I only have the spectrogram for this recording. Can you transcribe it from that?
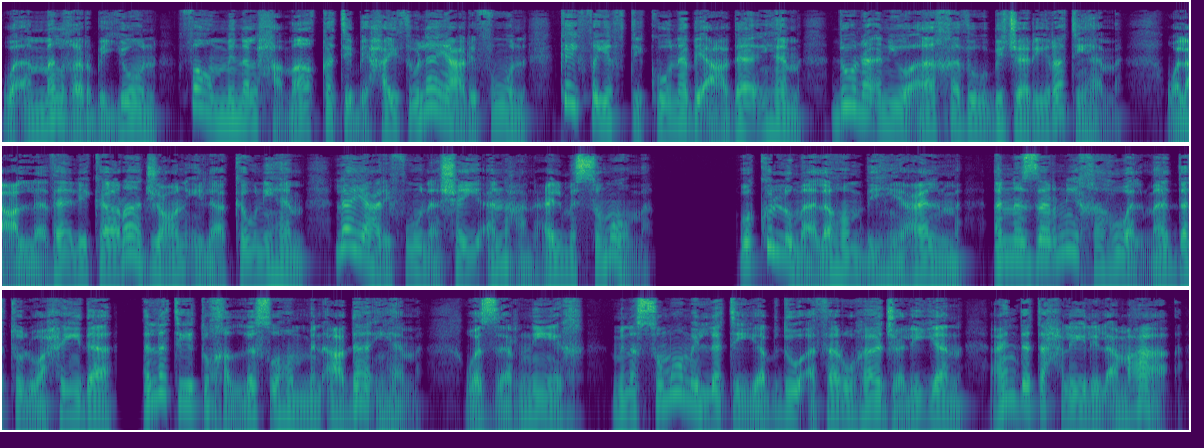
وأما الغربيون فهم من الحماقة بحيث لا يعرفون كيف يفتكون بأعدائهم دون أن يؤاخذوا بجريرتهم. ولعل ذلك راجع إلى كونهم لا يعرفون شيئا عن علم السموم. وكل ما لهم به علم أن الزرنيخ هو المادة الوحيدة التي تخلصهم من أعدائهم. والزرنيخ من السموم التي يبدو أثرها جليا عند تحليل الأمعاء.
